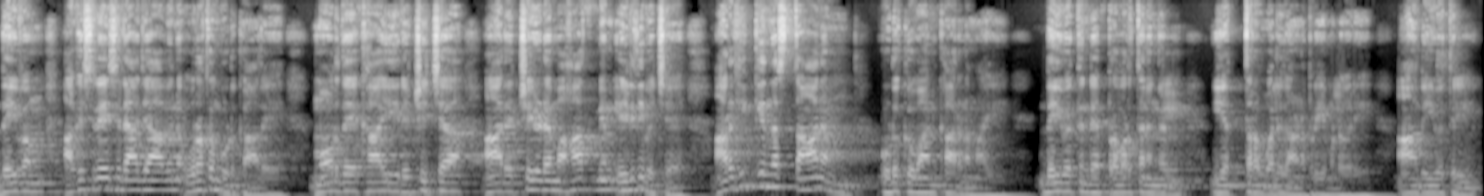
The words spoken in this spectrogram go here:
ദൈവം അഖശ്രേഷ് രാജാവിന് ഉറക്കം കൊടുക്കാതെ മോർദേഖായി രക്ഷിച്ച ആ രക്ഷയുടെ മഹാത്മ്യം എഴുതി വെച്ച് അർഹിക്കുന്ന സ്ഥാനം കൊടുക്കുവാൻ കാരണമായി. ദൈവത്തിന്റെ പ്രവർത്തനങ്ങൾ എത്ര വലുതാണ് പ്രിയമുള്ളവരെ. ആ ദൈവത്തിൽ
